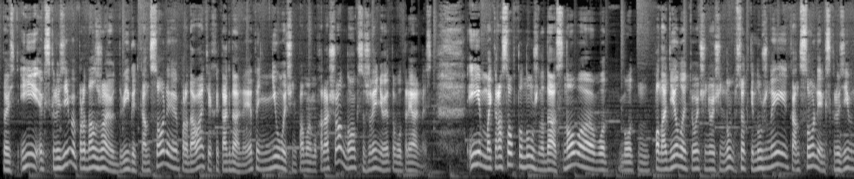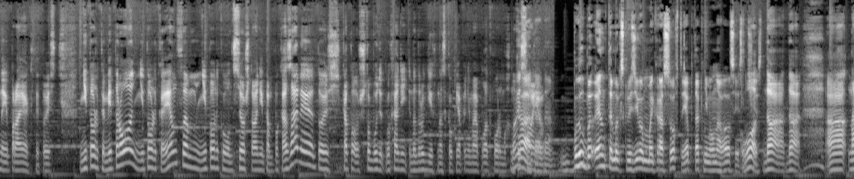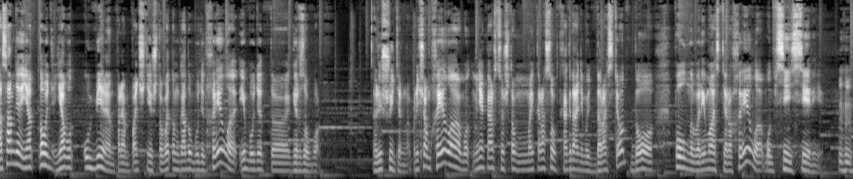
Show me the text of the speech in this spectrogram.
То есть и эксклюзивы продолжают двигать консоли, продавать их и так далее. Это не очень, по-моему, хорошо, но, к сожалению, это вот реальность. И Microsoft нужно, да, снова вот, вот понаделать очень-очень, ну, все-таки нужны консоли, эксклюзивные проекты. То есть не только Metro, не только Anthem, не только вот все, что они там показали, то есть что будет выходить на других, насколько я понимаю, платформах, но да, и свое. Да, да. Был бы Anthem эксклюзивом Microsoft, я бы так не волновался, если вот, честно. да, да. А, на самом деле, я, ну, я вот уверен прям почти, что в этом году будет Halo и будет э, Gears of War. Решительно. Причем Halo, вот, мне кажется, что Microsoft когда-нибудь дорастет до полного ремастера Halo, вот всей серии. Угу.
